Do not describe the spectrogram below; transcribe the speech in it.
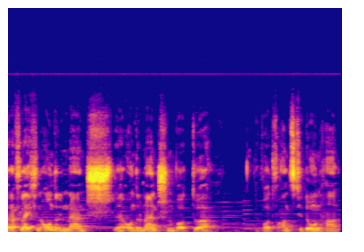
Oder vielleicht einen anderen Mensch, äh, andere Menschen, die was für uns zu tun haben,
